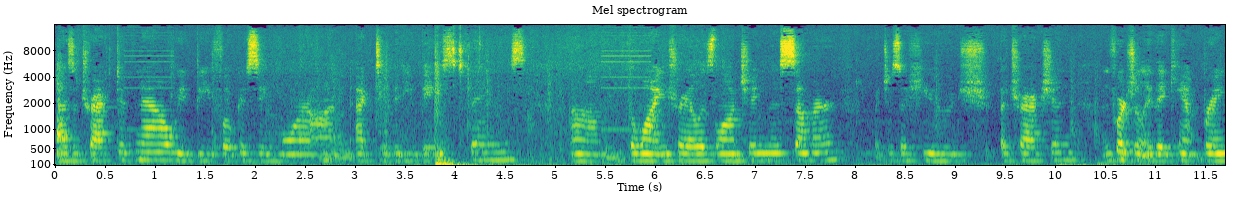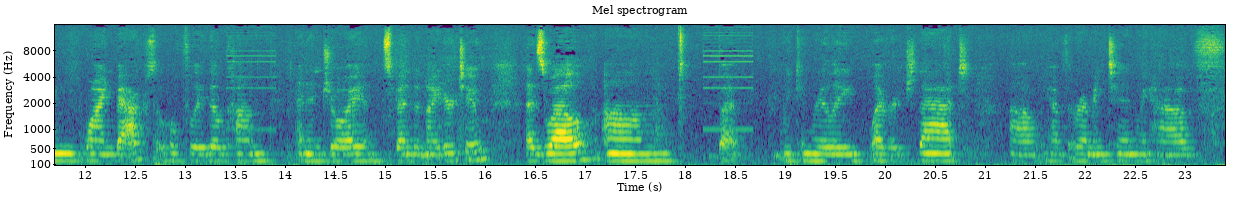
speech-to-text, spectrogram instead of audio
as attractive now, we'd be focusing more on activity-based things. Um, the wine trail is launching this summer, which is a huge attraction. Unfortunately, they can't bring wine back, so hopefully they'll come and enjoy and spend a night or two as well. Um, but we can really leverage that. Uh, we have the Remington, we have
